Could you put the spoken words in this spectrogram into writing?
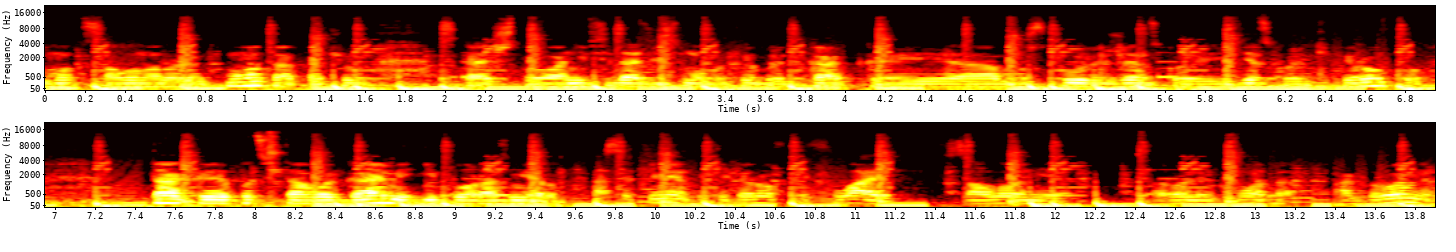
мотосалона Rolling Moto хочу сказать, что они всегда здесь могут выбрать как и э, мужскую, и женскую, и детскую экипировку, так и по цветовой гамме и по размеру. Ассортимент экипировки Fly в салоне Rolling Moto огромен.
